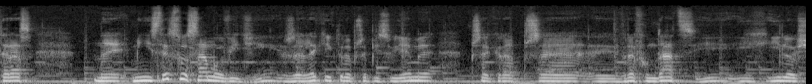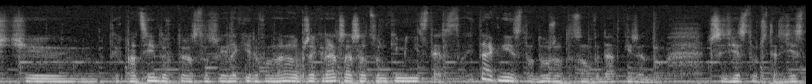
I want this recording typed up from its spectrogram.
Teraz y, Ministerstwo samo widzi, że leki, które przepisujemy przekra, prze, y, w refundacji, ich ilość y, tych pacjentów, które stosuje leki refundowane, no przekracza szacunki ministerstwa. I tak nie jest to dużo, to są wydatki rzędu 30, 40,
